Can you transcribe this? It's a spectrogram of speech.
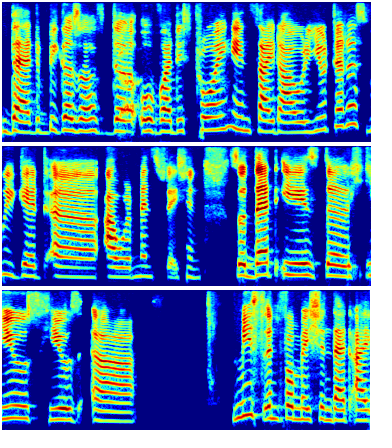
that, because of the ova destroying inside our uterus we get uh, our menstruation. So that is the huge huge uh, misinformation that i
